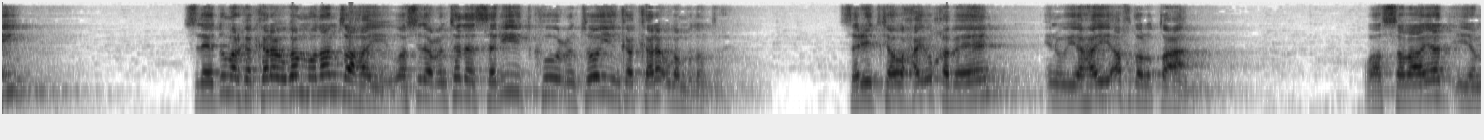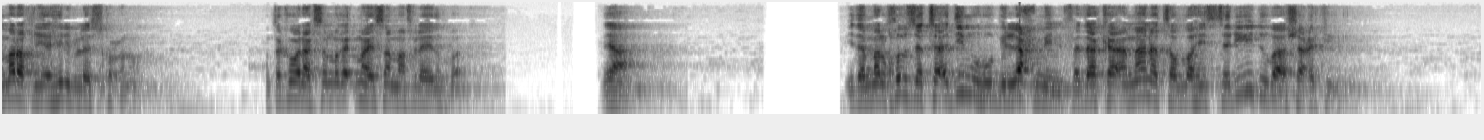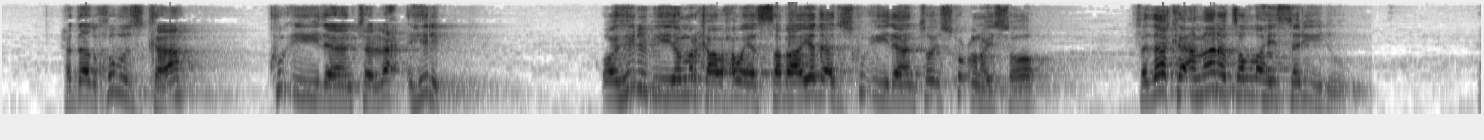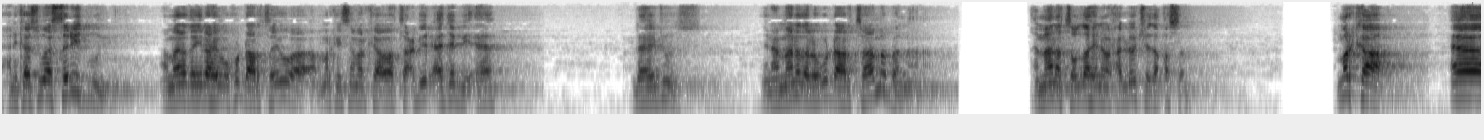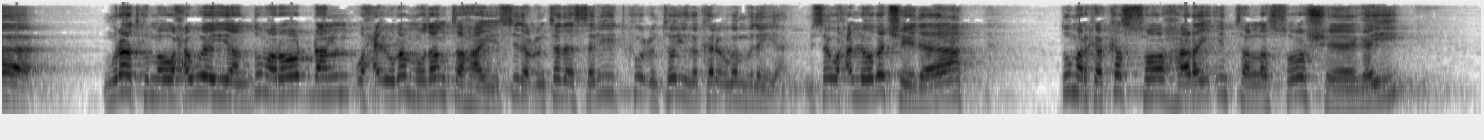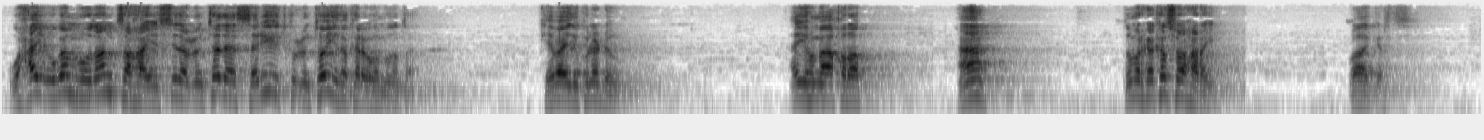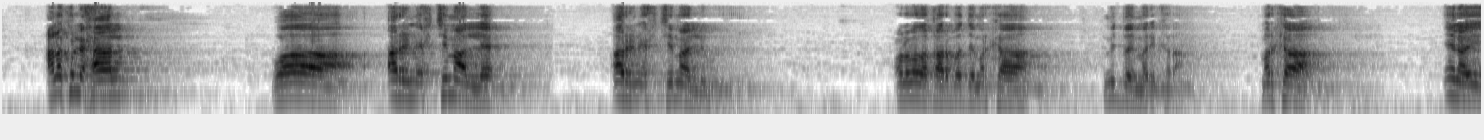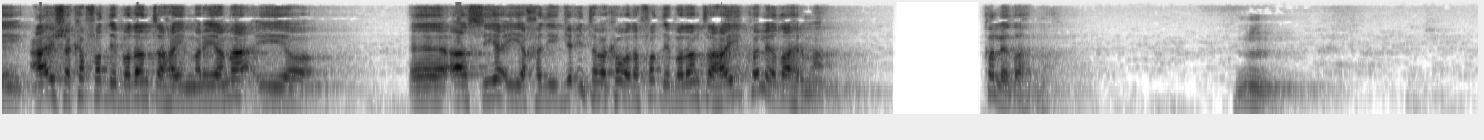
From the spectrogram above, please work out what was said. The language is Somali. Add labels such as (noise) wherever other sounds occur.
siday dumarka kale uga mudan tahay waa sida cuntada sariidku cuntooyinka kale uga mudan tahay. Sariidka waxay u qabeen inuu yahay afdalu acaam waa sabaayad iyo maraq iyo hilib laysku cuno. Cunto ka wanaagsan ma haysaan maan filaya idinkuba ya ida ma alkhubza ta'dimuhu bilaxmin fadaka amaanat allahi sariidu baa shaacirka yidhi haddaad khubuska ku iidaanto hilib oo hilib iyo markaa waxa weeye sabaayada aad isku iidaanto isku cunayso fadaaka amaanat allahi sariidu yacni kaasi waa sariid buu yidhi ammaanada ilahay uu ku dhaartay waa markaysa markaa waa tacbiir adabi ah laa yajuus in ammaanada lagu dhaartaa ma bannaana. Ammaanat allahina waxaa loo jeeda qasam. Marka muraadkuma waxa weeyaan dumar oo dhan waxay uga mudan tahay sida cuntada sariidku cuntooyinka kale uga mudan yahay. Mise waxaa looga jeedaa dumarka ka soo hadhay inta la soo sheegay waxay uga mudan tahay sida cuntada sariidku cuntooyinka kale uga mudan tahay. Keebaa idinkula dhow ayuhuma aqrab ha dumarka ka soo hadhay waa garta calaa kulli xaal waa arrin ixtimaal leh arrin ixtimaal le weeye culamada qaarba dee markaa mid bay mari karaan marka inay caaisha ka fadli badan tahay maryama iyo aasiya iyo khadiijo intaba ka wada fadli badan tahay kolley daahir maaha kolley daahir maaha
